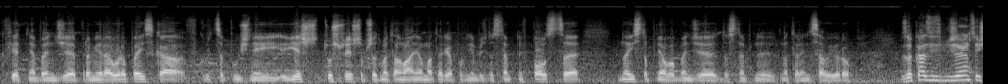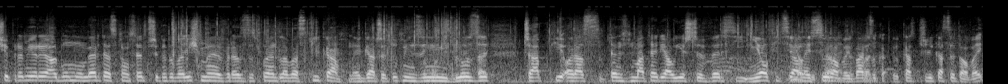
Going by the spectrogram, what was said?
kwietnia będzie premiera europejska. Wkrótce później, jeszcze, tuż jeszcze przed Metalmanią, materiał powinien być dostępny w Polsce. No i stopniowo będzie dostępny na terenie całej Europy. Z okazji zbliżającej się premiery albumu Mertes Concept przygotowaliśmy wraz z zespołem dla Was kilka gadżetów, między innymi bluzy, czapki oraz ten materiał jeszcze w wersji nieoficjalnej, Nieoficjalnej, surowej, bardzo, czyli kasetowej.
